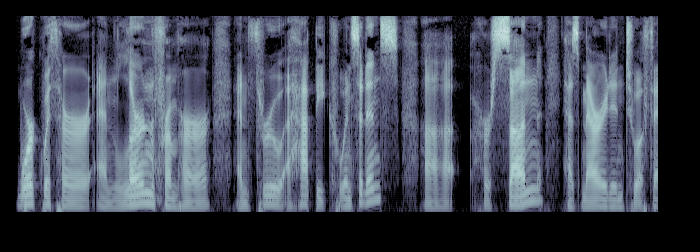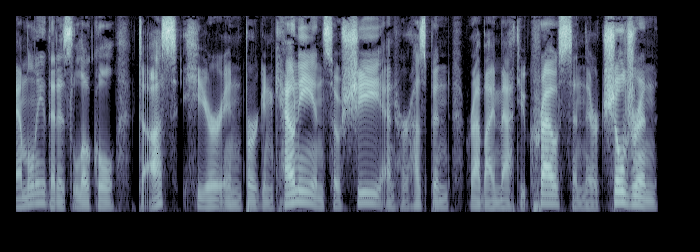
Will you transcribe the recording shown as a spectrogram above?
work with her and learn from her. And through a happy coincidence, uh, her son has married into a family that is local to us here in Bergen County. And so she and her husband, Rabbi Matthew Kraus, and their children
